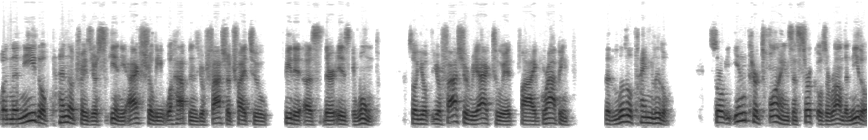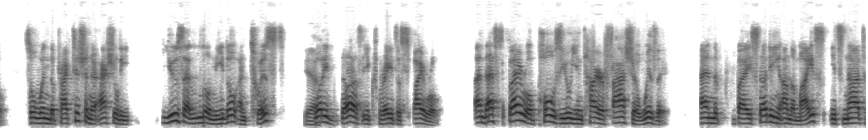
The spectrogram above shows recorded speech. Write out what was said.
when the needle penetrates your skin, it actually what happens? Your fascia try to treat it as there is a wound. So your your fascia react to it by grabbing the little tiny little. So it intertwines and circles around the needle so when the practitioner actually use that little needle and twist, yeah. what it does, it creates a spiral. And that spiral pulls your entire fascia with it. And by studying on the mice, it's not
